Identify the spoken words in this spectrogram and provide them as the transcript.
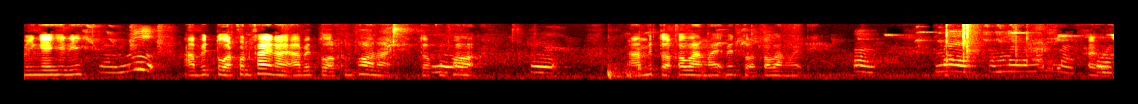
ำยังไงทีนี้แบบนี้เอาไปตรวจคนไข้หน่อย เอาไปตรวจคุณพ่อหน่อย ตรวจคุณพ่อเอออ่าไม่ตรวจก็วางไว้ ไม่ตรวจก็วางไว้ เออแม่ทำไมมันหนักเอปอวด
